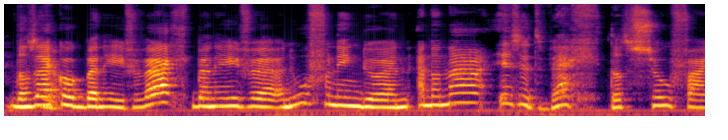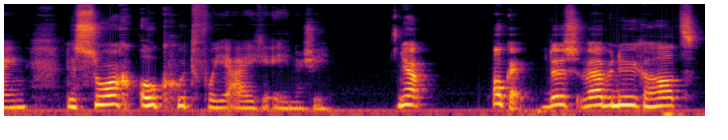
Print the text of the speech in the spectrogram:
dan zeg ik Ja. ook, ik ben even weg. Ik ben even een oefening doen. En daarna is het weg. Dat is zo fijn. Dus zorg ook goed voor je eigen energie. Ja. Oké, dus we hebben nu gehad.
